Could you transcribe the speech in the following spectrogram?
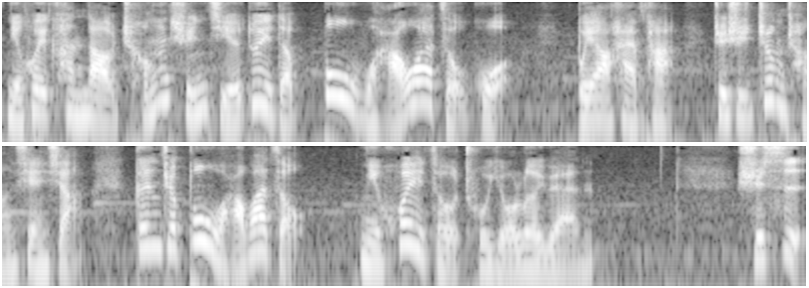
你会看到成群结队的布娃娃走过，不要害怕，这是正常现象。跟着布娃娃走，你会走出游乐园。十四，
